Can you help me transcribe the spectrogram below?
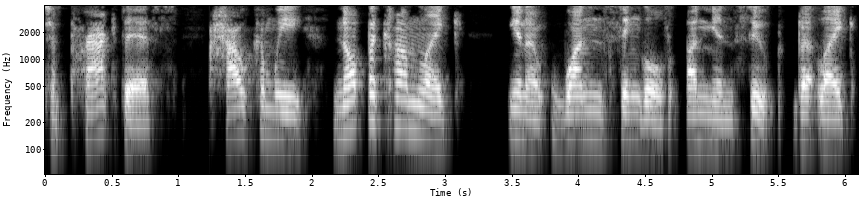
to practice how can we not become like you know, one single onion soup, but like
